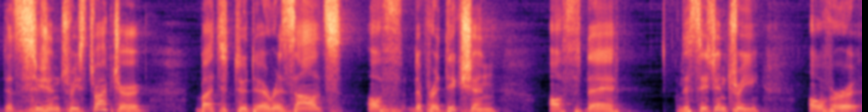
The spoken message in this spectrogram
the decision tree structure, but to the results of the prediction of the decision tree over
